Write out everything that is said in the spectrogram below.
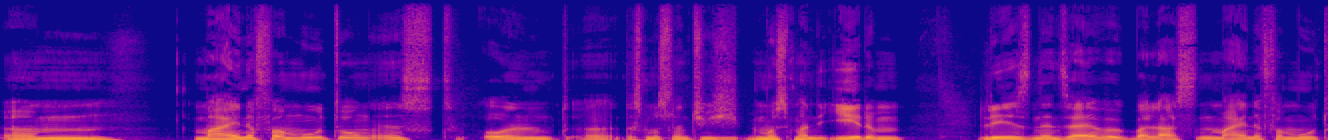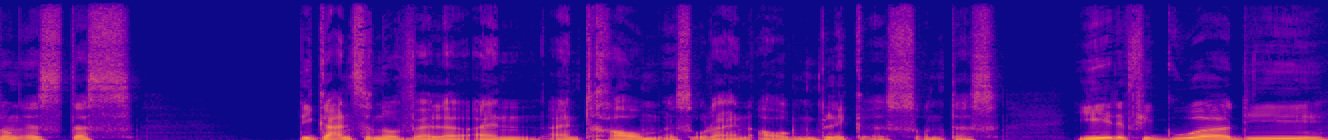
Ähm, meine Vermutung ist, und äh, das muss natürlich, muss man jedem Lesenden selber überlassen, meine Vermutung ist, dass die ganze Novelle ein, ein Traum ist oder ein Augenblick ist und dass jede Figur, die,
